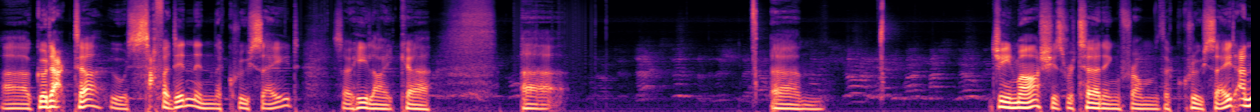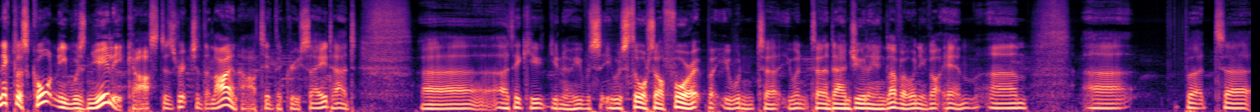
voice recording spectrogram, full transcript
a good actor who was Saphadin in The Crusade. So he like uh, uh, um, Jean Marsh is returning from The Crusade, and Nicholas Courtney was newly cast as Richard the Lionheart in The Crusade. Had uh, I think he, you know, he was he was thought of for it, but you wouldn't uh, you wouldn't turn down Julian Glover when you got him. Um, uh, but uh,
